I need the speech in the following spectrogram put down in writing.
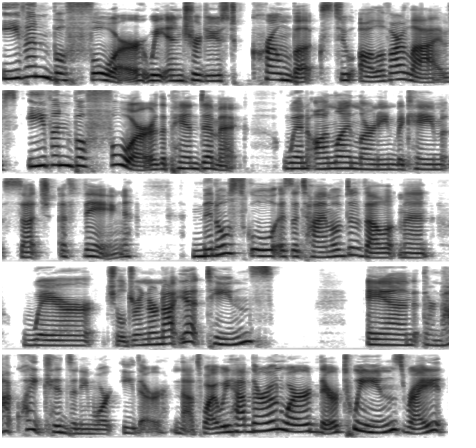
even before we introduced Chromebooks to all of our lives, even before the pandemic, when online learning became such a thing, middle school is a time of development where children are not yet teens and they're not quite kids anymore either. And that's why we have their own word. They're tweens, right?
